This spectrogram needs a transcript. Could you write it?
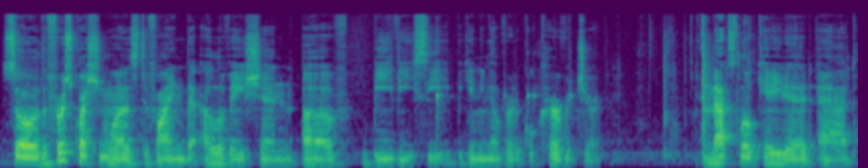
so the first question was to find the elevation of BVC, beginning of vertical curvature and that's located at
